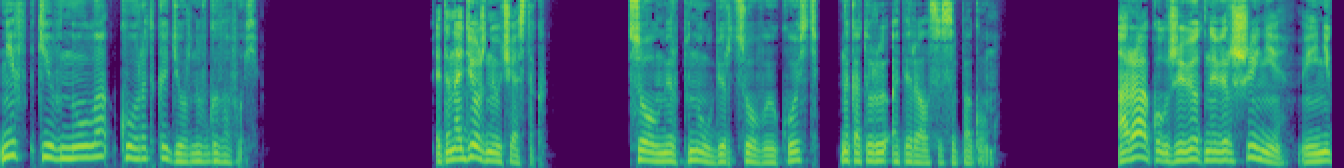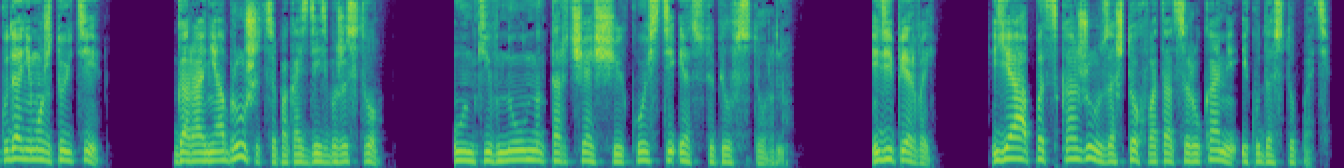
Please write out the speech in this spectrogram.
Нив кивнула, коротко дернув головой. «Это надежный участок». Солмер пнул берцовую кость, на которую опирался сапогом. «Оракул живет на вершине и никуда не может уйти. Гора не обрушится, пока здесь божество». Он кивнул на торчащие кости и отступил в сторону. «Иди первый. Я подскажу, за что хвататься руками и куда ступать».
